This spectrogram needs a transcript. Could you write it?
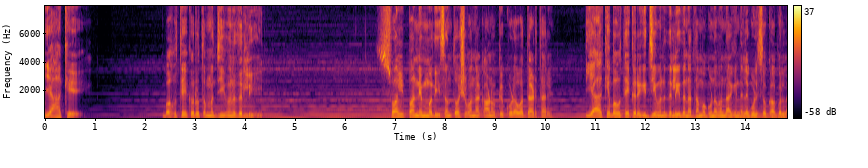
ಯಾಕೆ? ಬಹುತೇಕರು ತಮ್ಮ ಜೀವನದಲ್ಲಿ ಸ್ವಲ್ಪ ನೆಮ್ಮದಿ, ಸಂತೋಷವನ್ನ ಕಾಣೋಕೆ ಕೂಡ ಒದ್ದಾಡ್ತಾರೆ. ಯಾಕೆ ಬಹುತೇಕರಿಗೆ ಜೀವನದಲ್ಲಿ ಇದನ್ನ ತಮ್ಮ ಗುಣವನ್ನಾಗಿ ನೆಲೆಗೊಳಿಸೋಕ್ಕಾಗೋಲ್ಲ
